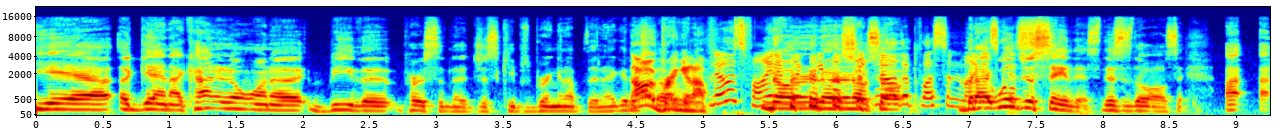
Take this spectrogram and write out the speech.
Yeah, again, I kind of don't want to be the person that just keeps bringing up the negative. No, stuff. bring it up. No, it's fine. like, people should know the plus and minus. But I will 'cause- just say this. This is all I'll say. I, I,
